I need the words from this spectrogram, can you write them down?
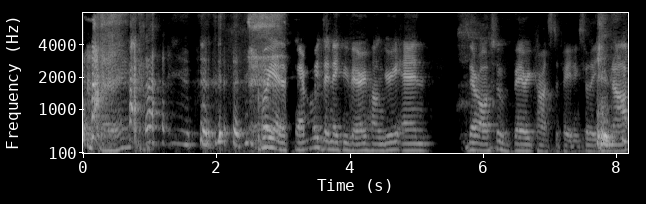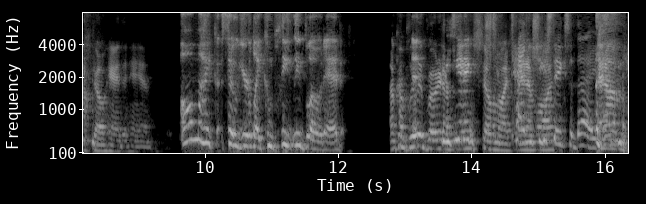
Well, yeah, the steroids they make me very hungry, and they're also very constipating, so they do not go hand in hand. Oh my god! So you're like completely bloated. I'm completely bloated. I'm He's eating eating so much, 10 and I'm, cheesesteaks a day. and I'm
